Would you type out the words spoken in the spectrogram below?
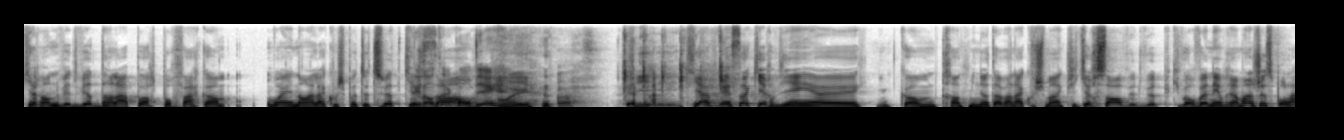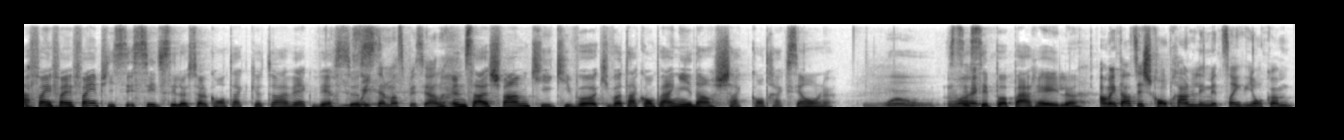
qui rentre vite, vite dans la porte pour faire comme, ouais, non, elle accouche pas tout de suite, qui rendu à ressort, combien? puis- Ouais. Puis, qui après ça, qui revient euh, comme 30 minutes avant l'accouchement, puis qui ressort vite, vite, puis qui va revenir vraiment juste pour la fin, fin, fin, puis c'est- c'est c'est le seul contact que tu as avec versus C'est tellement spécial. une sage-femme qui, qui va, qui va t'accompagner dans chaque contraction. Là. Wow. C'est- Ouais. C'est pas pareil. Là. En même temps, tu sais, je comprends, les médecins, ils ont comme,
